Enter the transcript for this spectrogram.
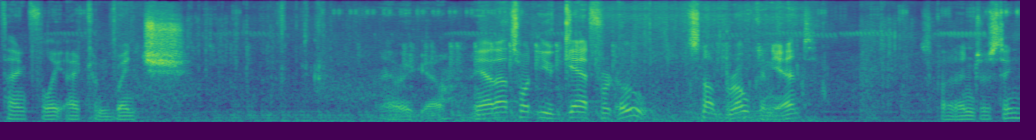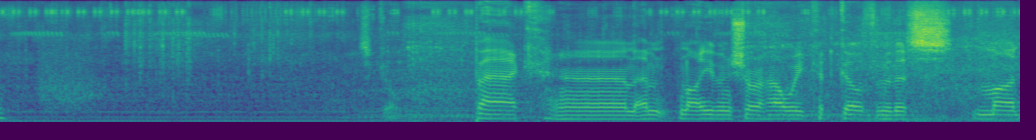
thankfully, I can winch. There we go. Yeah, that's what you get for... Ooh, it's not broken yet. It's quite interesting. Let's go back, and I'm not even sure how we could go through this mud.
